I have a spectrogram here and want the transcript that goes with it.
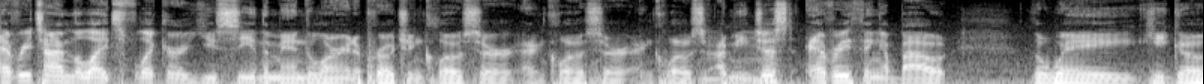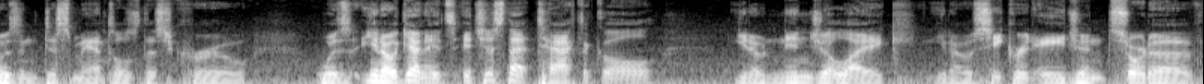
every time the lights flicker, you see the Mandalorian approaching closer and closer and closer. I mean, Mhm. just everything about the way he goes and dismantles this crew was, you know, again, it's it's just that tactical, you know, ninja like, you know, secret agent sort of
